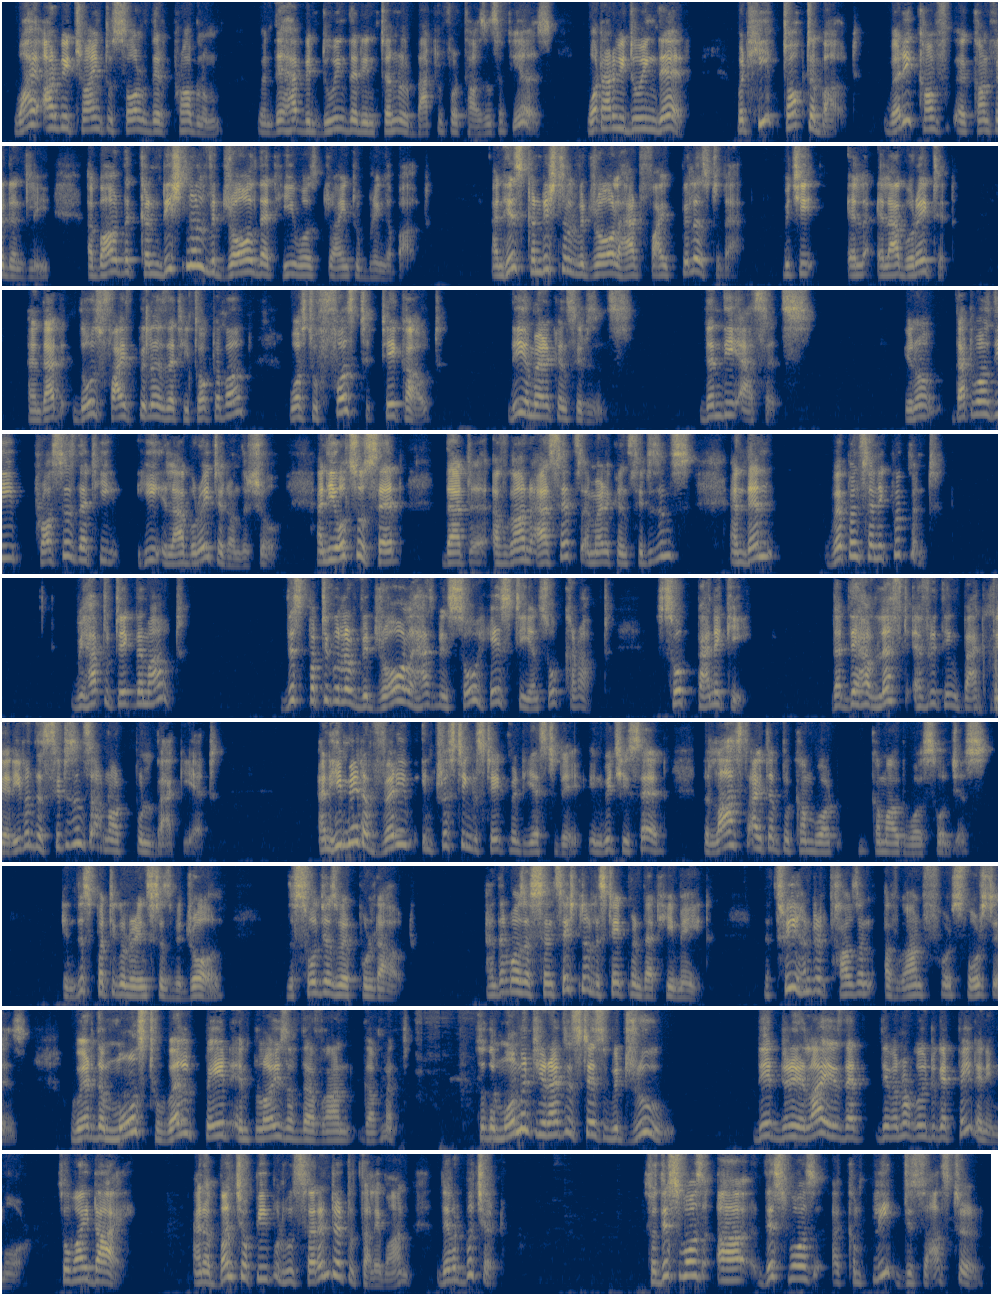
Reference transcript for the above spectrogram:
Why are we trying to solve their problem when they have been doing their internal battle for thousands of years? What are we doing there? But he talked about very conf- uh, confidently about the conditional withdrawal that he was trying to bring about. And his conditional withdrawal had five pillars to that, which he el- elaborated. And that those five pillars that he talked about was to first take out the American citizens, then the assets. You know, that was the process that he, he elaborated on the show. And he also said that uh, Afghan assets, American citizens, and then weapons and equipment. We have to take them out. This particular withdrawal has been so hasty and so corrupt, so panicky, that they have left everything back there. Even the citizens are not pulled back yet. And he made a very interesting statement yesterday in which he said the last item to come out, come out was soldiers. In this particular instance, withdrawal, the soldiers were pulled out. And there was a sensational statement that he made. The 300,000 Afghan force forces were the most well paid employees of the Afghan government. So the moment the United States withdrew, they realized that they were not going to get paid anymore. So why die? And a bunch of people who surrendered to Taliban, they were butchered. So this was a, this was a complete disaster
